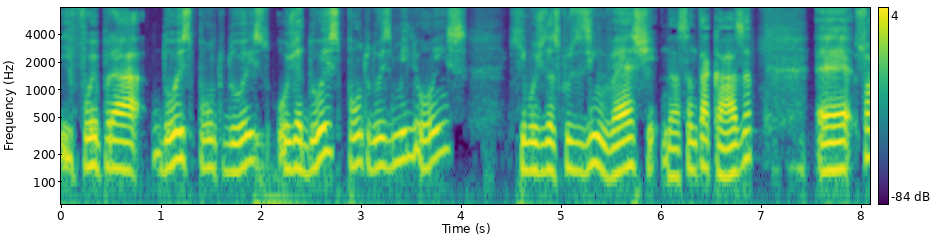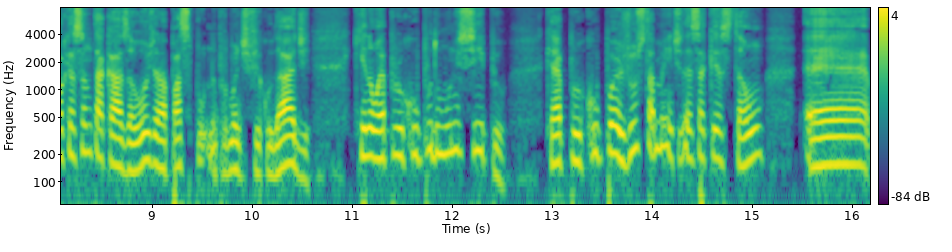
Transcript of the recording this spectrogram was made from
E foi para 2,2, hoje é 2,2 milhões que Mogi das Cruzes investe na Santa Casa. É, só que a Santa Casa hoje ela passa por, por, uma dificuldade que não é por culpa do município, que é por culpa justamente dessa questão é,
